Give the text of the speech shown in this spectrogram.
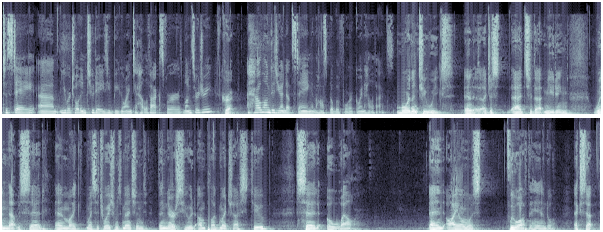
to stay, um, you were told in two days you'd be going to Halifax for lung surgery. Correct. How long did you end up staying in the hospital before going to Halifax? More than two weeks. And I just add to that meeting when that was said and my, my situation was mentioned, the nurse who had unplugged my chest tube said, Oh, well. And I almost flew off the handle, except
